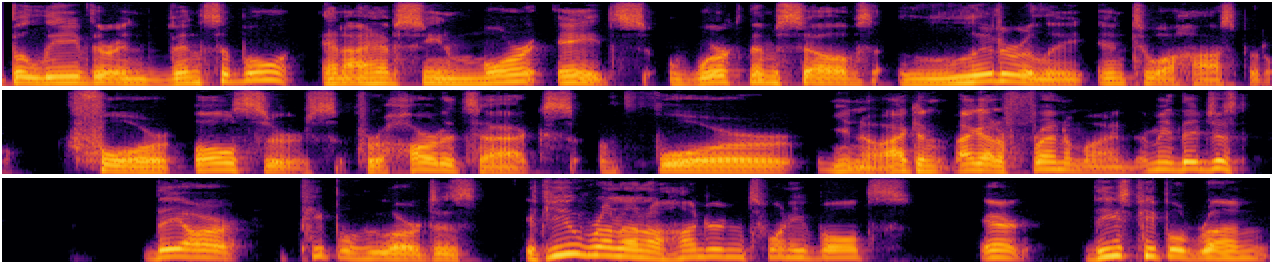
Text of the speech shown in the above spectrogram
believe they're invincible. And I have seen more eights work themselves literally into a hospital for ulcers, for heart attacks, for, you know, I can, I got a friend of mine. I mean, they just, they are people who are just, if you run on 120 volts, Eric, these people run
